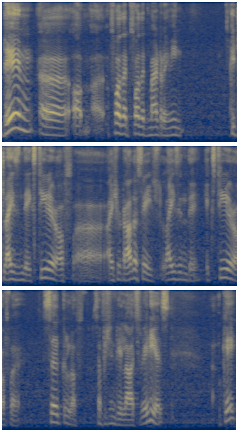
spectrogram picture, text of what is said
then um, for that for that matter I mean it lies in the exterior of uh, I should rather say it lies in the exterior of a circle of sufficiently large radius okay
